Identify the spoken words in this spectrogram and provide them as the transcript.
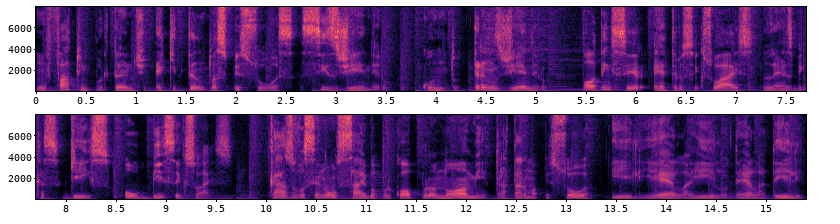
Um fato importante é que tanto as pessoas cisgênero quanto transgênero podem ser heterossexuais, lésbicas, gays ou bissexuais. Caso você não saiba por qual pronome tratar uma pessoa, ele, ela, ele, dela, dele,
